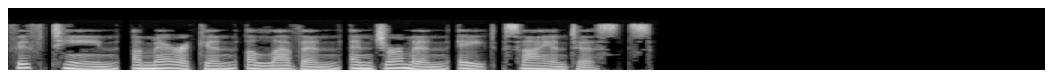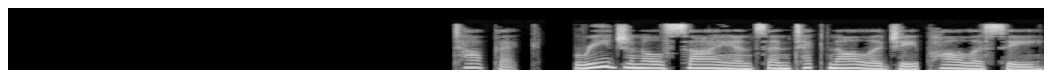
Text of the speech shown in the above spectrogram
15, American 11, and German 8 scientists. Regional Science and Technology Policy.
